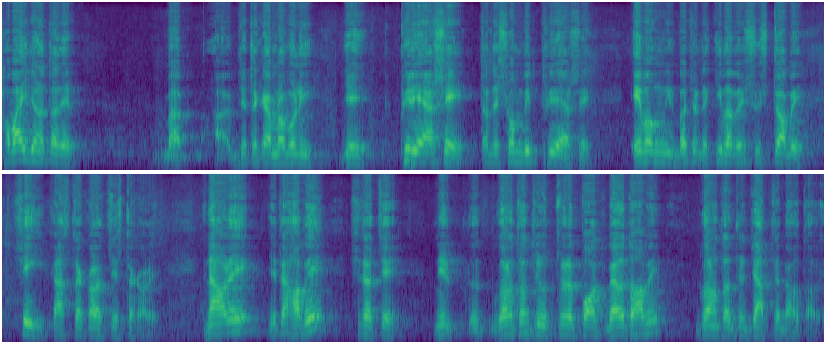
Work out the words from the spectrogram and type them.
সবাই যেন তাদের যেটাকে আমরা বলি যে ফিরে আসে, তাদের সম্বিত ফিরে আসে এবং নির্বাচনটা কীভাবে সুষ্ঠু হবে, সেই কাজটা করার চেষ্টা করে। না হলে যেটা হবে, সেটা হচ্ছে গণতন্ত্রের উত্তরের পথ ব্যাহত হবে, গণতন্ত্রের যাত্রা ব্যাহত হবে।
